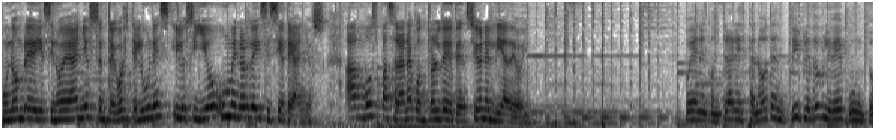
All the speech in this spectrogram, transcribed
Un hombre de 19 años se entregó este lunes y lo siguió un menor de 17 años. Ambos pasarán a control de detención el día de hoy. Pueden encontrar esta nota en www.ellibero.cl.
